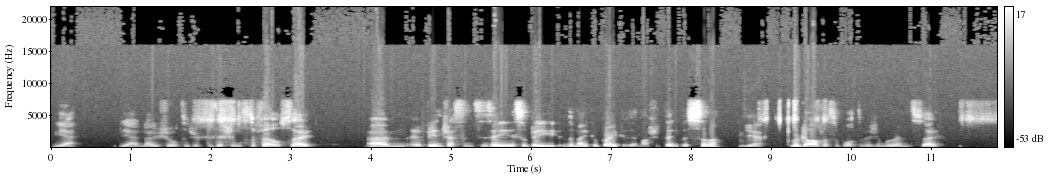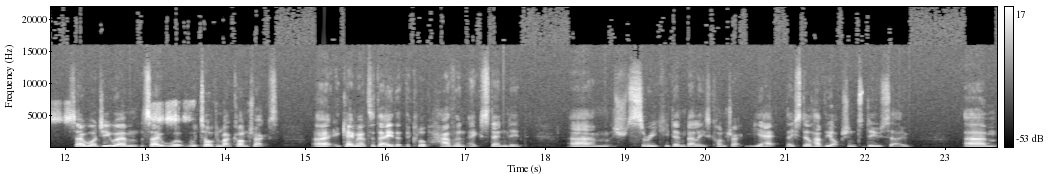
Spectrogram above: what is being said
Yeah, yeah, no shortage of positions to fill. So um, it'll be interesting to see. This will be the make or break of them, I should think, this summer, Yeah. regardless of what division we're in. So So what do you um? So we're, we're talking about contracts. Uh, it came out today that the club haven't extended um, Siriki Dembele's contract yet. They still have the option to do so. Um,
